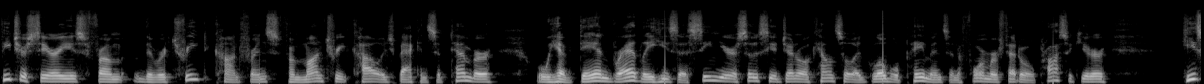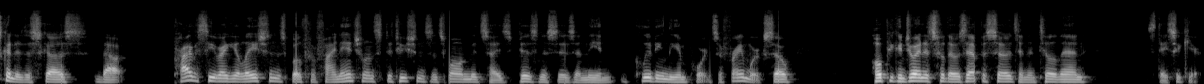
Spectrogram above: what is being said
feature series from the retreat conference from Montreat College back in September, where we have Dan Bradley. He's a senior associate general counsel at Global Payments and a former federal prosecutor. He's going to discuss about privacy regulations, both for financial institutions and small and mid-sized businesses, and the, including the importance of frameworks. So, hope you can join us for those episodes. And until then, stay secure.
